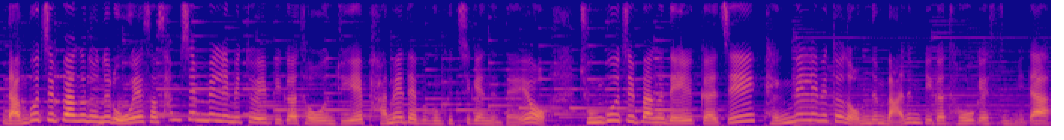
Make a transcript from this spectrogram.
남부지방은 오늘 5에서 30mm의 비가 더온 뒤에 밤에 대부분 그치겠는데요. 중부지방은 내일까지 100mm 넘는 많은 비가 더 오겠습니다.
